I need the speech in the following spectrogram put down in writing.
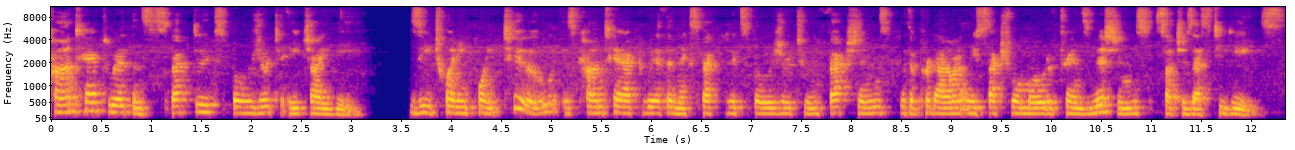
contact with and suspected exposure to HIV. Z20.2 is contact with and expected exposure to infections with a predominantly sexual mode of transmissions, such as STDs.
